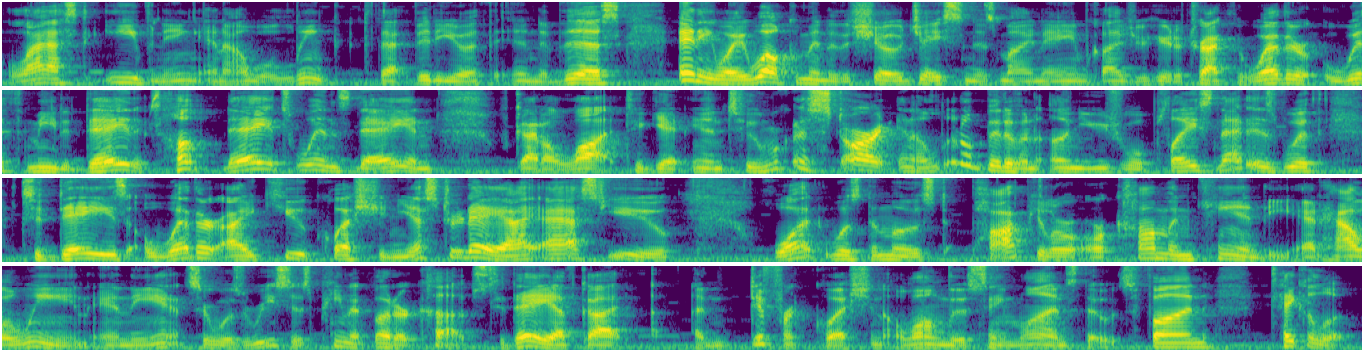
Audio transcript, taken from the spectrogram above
last evening, and I will link to that video at the end of this. Anyway, welcome into the show. Jason is my name. Glad you're here to track the weather with me today. It's hump day, it's Wednesday, and we've got a lot to get into. And we're going to start in a little bit of an unusual place, and that is with today's Weather IQ question. Yesterday, I asked you, what was the most popular or common candy at Halloween? And the answer was Reese's Peanut Butter Cups. Today I've got a different question along those same lines, though it's fun. Take a look.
